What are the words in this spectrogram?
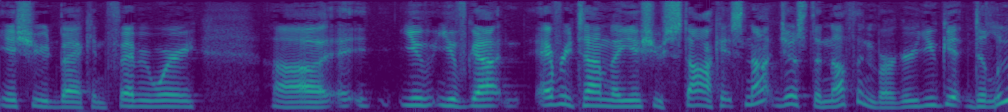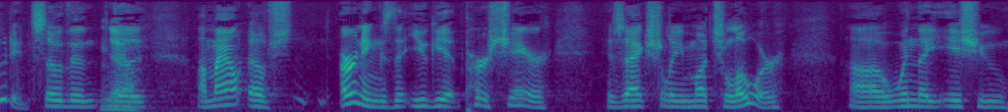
issued back in February. Uh, it- you you've got every time they issue stock, it's not just a nothing burger. You get diluted, so the Yeah. the amount of sh- earnings that you get per share is actually much lower uh, when they issue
